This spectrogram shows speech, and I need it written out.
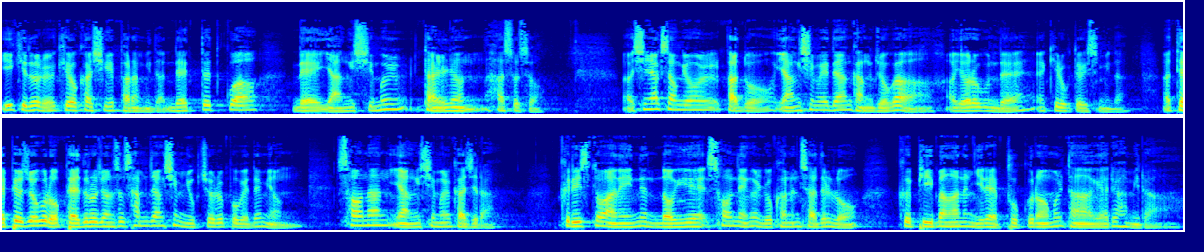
이 기도를 기억하시기 바랍니다. 내 뜻과 내 양심을 단련하소서. 어, 신약 성경을 봐도 양심에 대한 강조가 여러 군데 기록되어 있습니다. 어, 대표적으로 베드로전서 3장 16절을 보게 되면 선한 양심을 가지라. 그리스도 안에 있는 너희의 선행을 욕하는 자들로 그 비방하는 일에 부끄러움을 당하게 하려 함이라.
